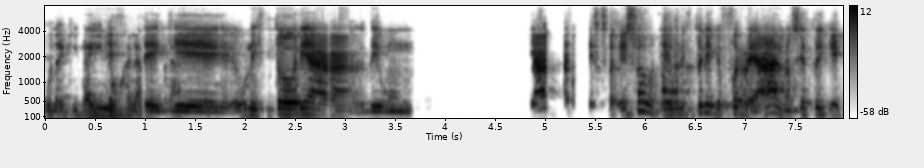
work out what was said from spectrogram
Una Akita ahí, este, que una historia de un Claro, eso, eso, es una historia que fue real, ¿no es cierto? Y que,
